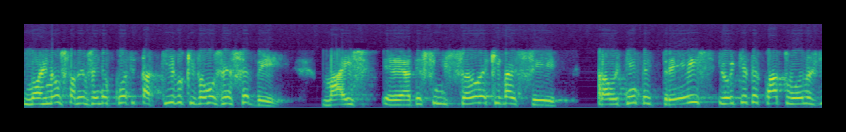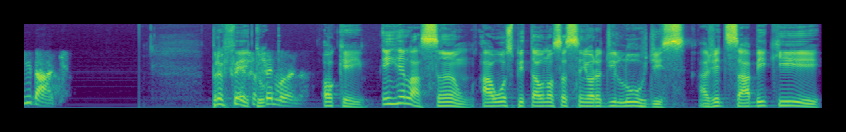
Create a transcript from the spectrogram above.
nós não sabemos ainda o quantitativo que vamos receber, mas é, a definição é que vai ser para 83 e 84 anos de idade. Prefeito, ok. Em relação ao Hospital Nossa Senhora de Lourdes, a gente sabe que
